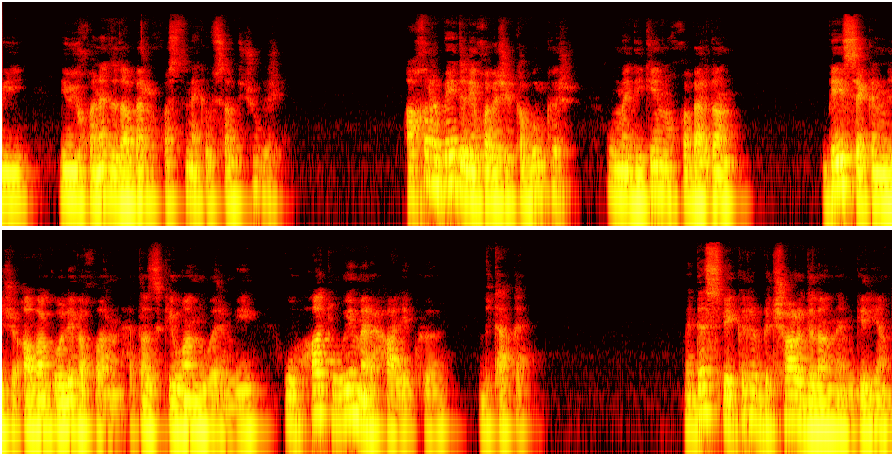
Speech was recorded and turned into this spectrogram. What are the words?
wî lê wî xwe nedida ber xwestineke wisa biçûk jî. Axir bê dilê xwe be jî qebûl kir û me dîkên xwe berdan. Bê sekin ji ava golê ve xwarin heta zikê wan wermî û hat wê merhalê ku biteqe. Me dest pê kir bi çar dilan em giriyan.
